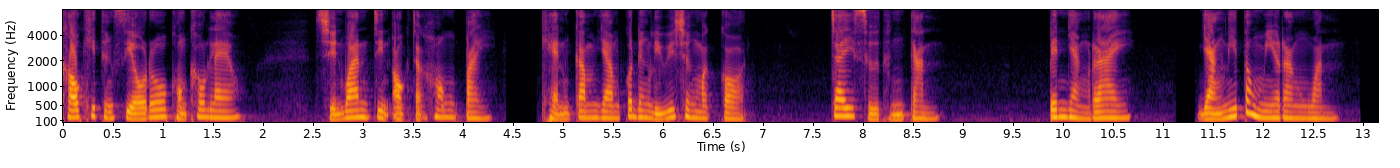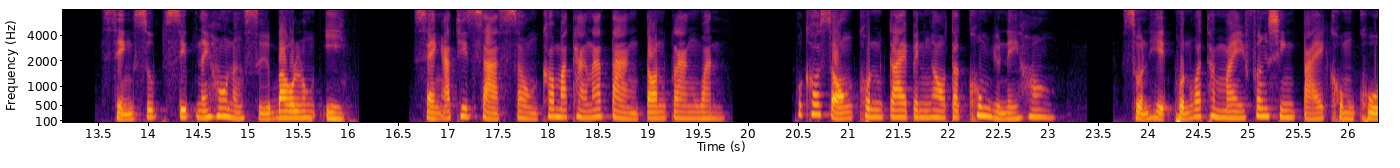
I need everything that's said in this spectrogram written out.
เขาคิดถึงเสียวโรคของเขาแล้ว เฉียนวันจินออกจากห้องไป แขนกำยำก็ดึงหลิววิเชิงมากอด ใจสื่อถึงกัน เป็นอย่างไร อย่างนี้ต้องมีรางวัล เสียงซุบซิบในห้องหนังสือเบาลงอีก แสงอาทิตย์สาดส่องเข้ามาทางหน้าต่างตอนกลางวัน พวกเขาสองคนกลายเป็นเงาตะคุ่มอยู่ในห้อง ส่วนเหตุผลว่าทำไมเฟิงชิงไปข่มขู่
